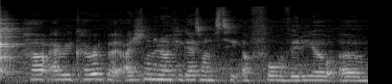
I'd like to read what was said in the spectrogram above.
how I recovered, but I just want to know if you guys want to see a full video of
